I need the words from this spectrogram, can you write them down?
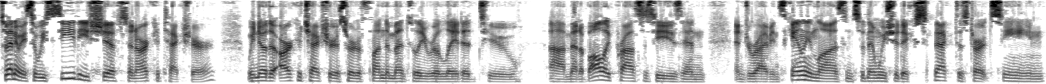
So, anyway, so we see these shifts in architecture. We know that architecture is sort of fundamentally related to uh, metabolic processes and, and deriving scaling laws, and so then we should expect to start seeing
